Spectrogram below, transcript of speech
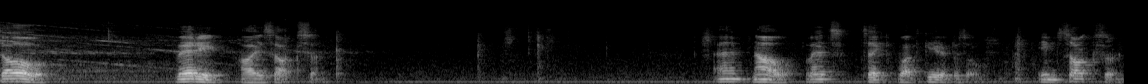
So, very high suction. And now let's check what Kirby shows. In suction.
